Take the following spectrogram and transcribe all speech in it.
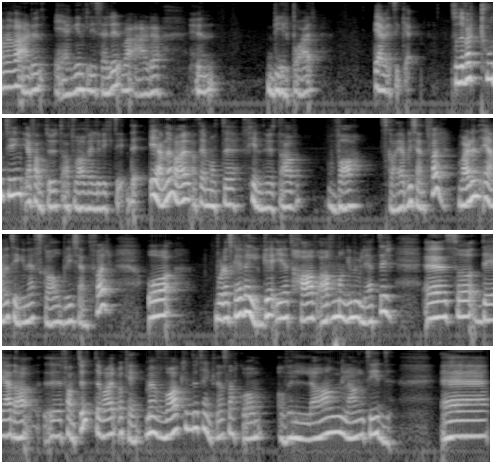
ja, men hva er det hun egentlig selger. Hva er det hun byr på her? Jeg vet ikke. Så det var to ting jeg fant ut at var veldig viktig. Det ene var at jeg måtte finne ut av hva skal jeg bli kjent for? Hva er den ene tingen jeg skal bli kjent for? Og hvordan skal jeg velge i et hav av mange muligheter? Eh, så det jeg da eh, fant ut, det var ok, men hva kunne du tenke deg å snakke om over lang, lang tid? Eh,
